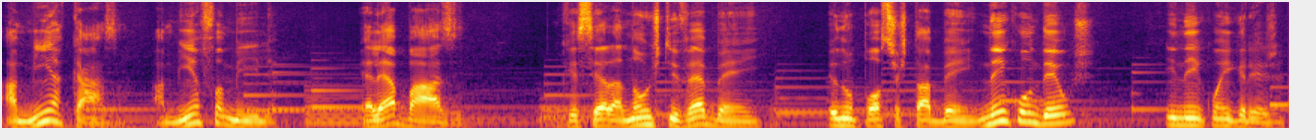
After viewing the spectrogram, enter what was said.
A minha casa, a minha família, ela é a base. Porque se ela não estiver bem, eu não posso estar bem nem com Deus e nem com a igreja.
